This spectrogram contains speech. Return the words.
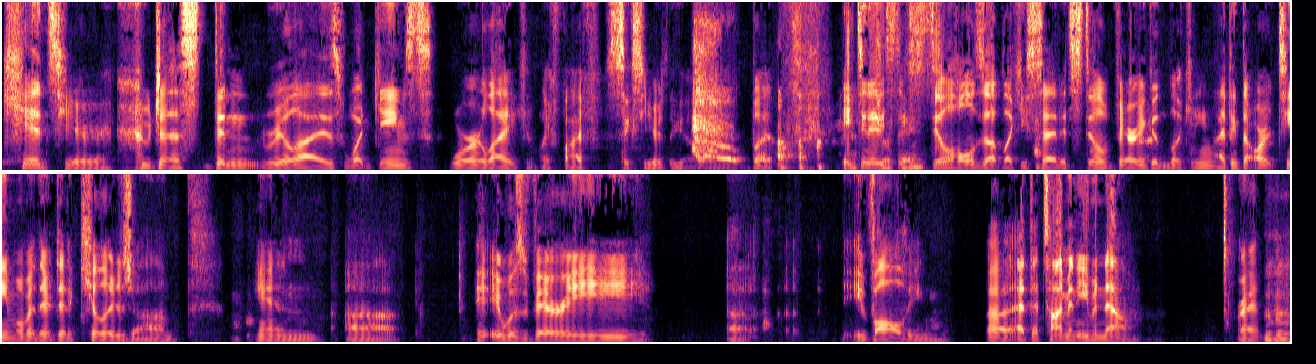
kids here who just didn't realize what games were like like five six years ago but 1886 still holds up like you said it's still very good looking i think the art team over there did a killer job and uh it, it was very uh evolving uh at that time and even now right? Mm-hmm.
